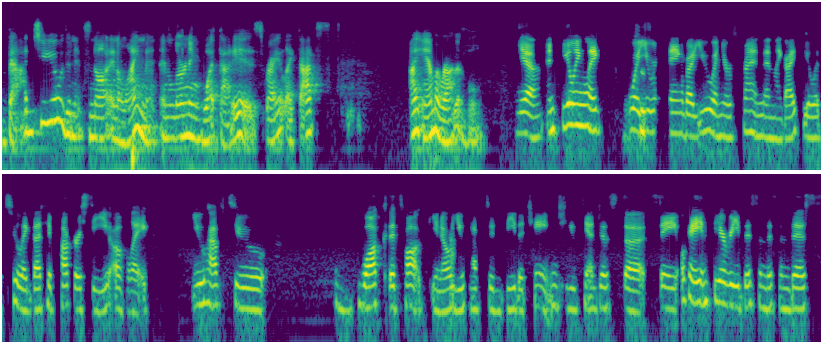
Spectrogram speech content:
bad to you then it's not in alignment and learning what that is right? Like that's I am a rabbit hole Yeah. And feeling like what you were saying about you and your friend, and like I feel it too, like that hypocrisy of like you have to walk the talk, you know, you have to be the change. You can't just uh, say, okay, in theory, this and this and this,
